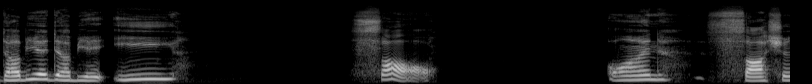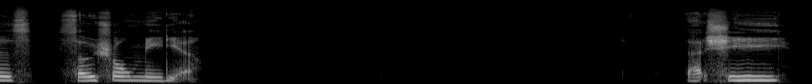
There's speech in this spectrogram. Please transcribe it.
WWE saw on Sasha's social media that she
